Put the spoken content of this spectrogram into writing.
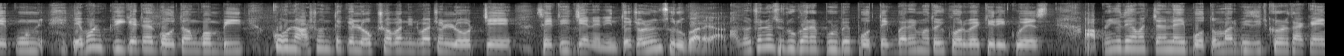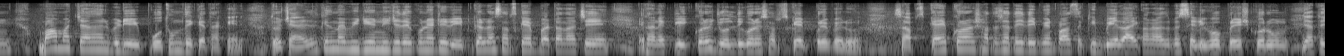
দেখুন, এবং ক্রিকেটার গৌতম গম্ভীর কোন আসন থেকে লোকসভা নির্বাচন লড়ছে সেটি জেনে নিন। তো চলুন শুরু করা যাক। আলোচনা শুরু করার পূর্বে প্রত্যেকবারের মতোই করবে একটি রিকোয়েস্ট আপনি যদি আমার চ্যানেলে এই প্রথমবার ভিজিট করে থাকেন বা আমার চ্যানেল ভিডিও প্রথম দেখে থাকেন, তো চ্যানেল কিংবা ভিডিও নিচে দেখুন, একটি রেড কালার সাবস্ক্রাইব বাটন আছে। এখানে ক্লিক করে জলদি করে সাবস্ক্রাইব করে ফেলুন। সাবস্ক্রাইব করার সাথে সাথেই দেখবেন পাশে একটি বেল আইকন আসবে, সেটিকেও প্রেস করুন। যাতে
